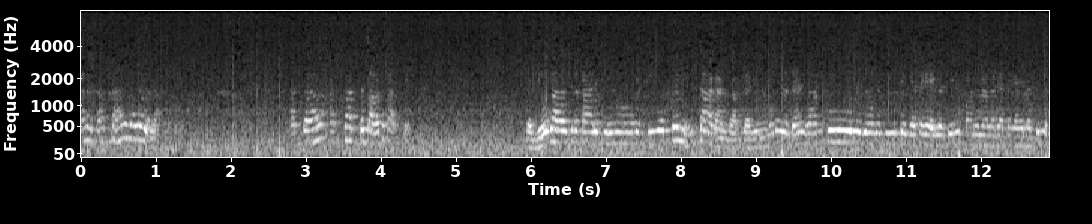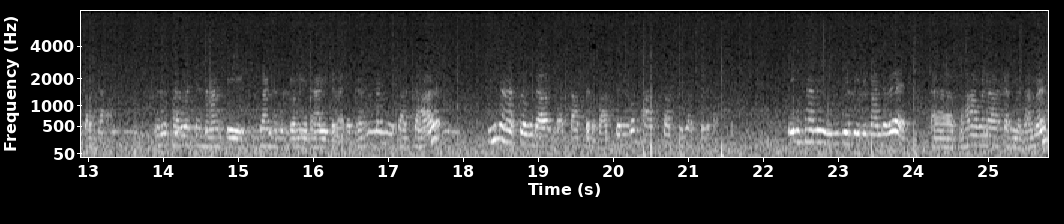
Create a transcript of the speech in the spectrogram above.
අර සද්ධාව ගලවලා දානවා සද්ධාව අත්පත් බවට පත් වෙනවා ඒ යෝගාවචර කාලේ කියනෝක කිව්වොත් හිතා ගන්නවත් බැරි වෙනවා. මොකද දැන් සම්පූර්ණ යෝග ජීවිතේ ගැට ගැහිලා තියෙන පණුනල ගැට ගැහිලා තියෙන සද්ධාව ඒක සර්වඥාන්සේ ගන්නපු ක්‍රමයට ආවිත වැඩ කරන මේ සද්ධාව සීනාස්වක දාපත් අපිටපත් වෙනකොට ආස්පත් ඉලක්කයට ඒ නිසා මේ ඉන්දිය පිළිබඳව භාවනා කරන ගමන්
